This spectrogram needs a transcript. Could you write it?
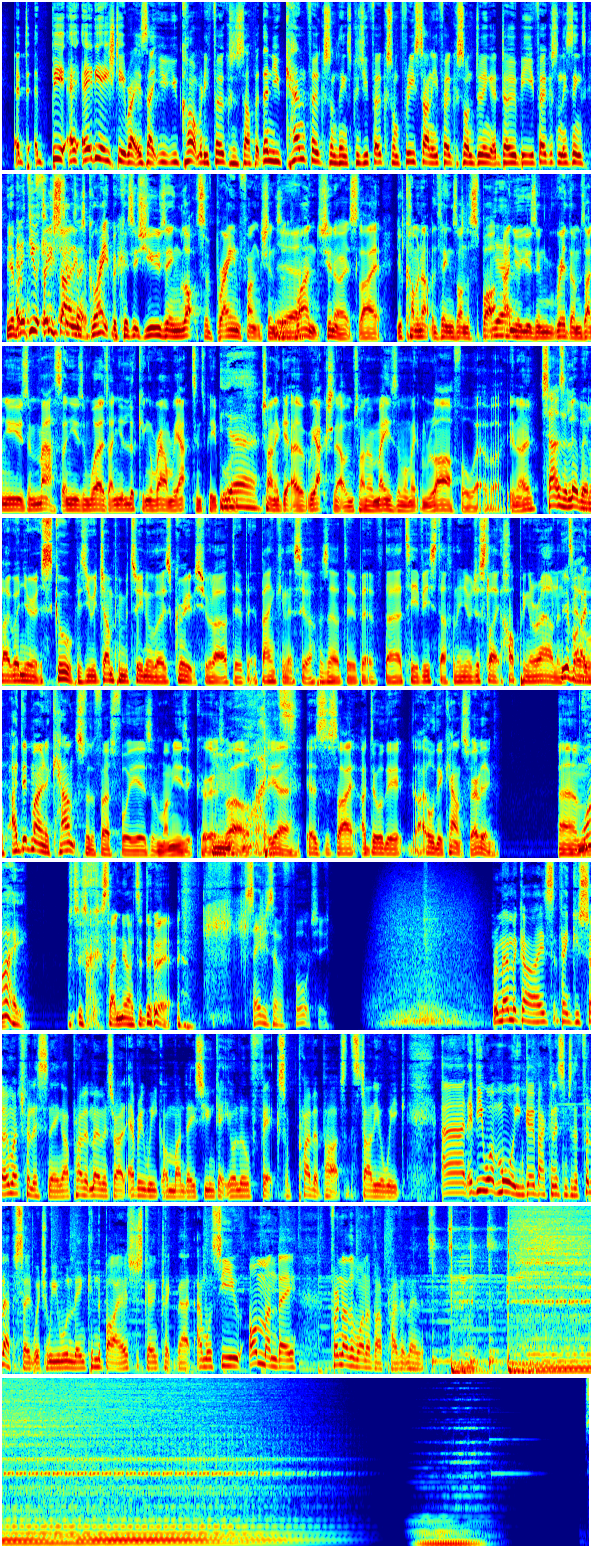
be ADHD right is that you you can't really focus on stuff but then you can focus on things because you focus on freestyling you focus on doing Adobe you focus on these things Yeah, but and if you freestyling's great because it's using lots of brain functions at once. You know, it's like you're coming up with things on the spot, Yeah. and you're using rhythms, and you're using maths, and you're using words, and you're looking around, reacting to people, and Yeah. trying to get a reaction out of them, trying to amaze them or make them laugh or whatever. You know, Sounds a little bit like when you're at school because you were jumping between all those groups. You were like, I'll do a bit of banking, let's see what happens. I'll do a bit of uh, TV stuff. And then you were just like hopping around yeah. Until. But I, I did my own accounts for the first four years of my music career Mm. as well. Yeah, it was just like I do all the all the accounts for everything, why just because I knew how to do it. Save yourself a fortune. Remember, guys, thank you so much for listening. Our private moments are out every week on Monday, so you can get your little fix of private parts at the start of your week. And if you want more, you can go back and listen to the full episode, which we will link in the bios. Just go and click that. And we'll see you on Monday for another one of our private moments.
